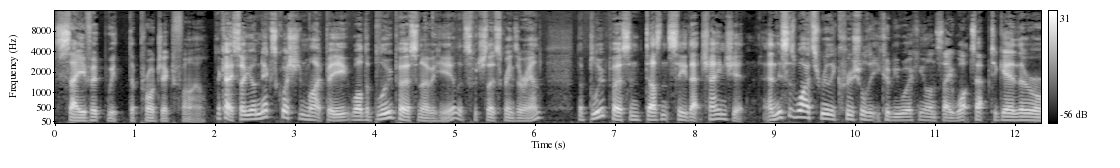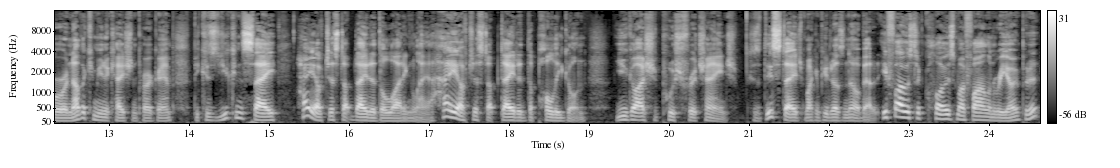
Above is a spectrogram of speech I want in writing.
save it with the project file. Okay, so your next question might be, well, the blue person over here, let's switch those screens around. The blue person doesn't see that change yet. And this is why it's really crucial that you could be working on, say, WhatsApp together or another communication program, because you can say, hey, I've just updated the lighting layer. Hey, I've just updated the polygon. You guys should push for a change. Because at this stage, my computer doesn't know about it. If I was to close my file and reopen it,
